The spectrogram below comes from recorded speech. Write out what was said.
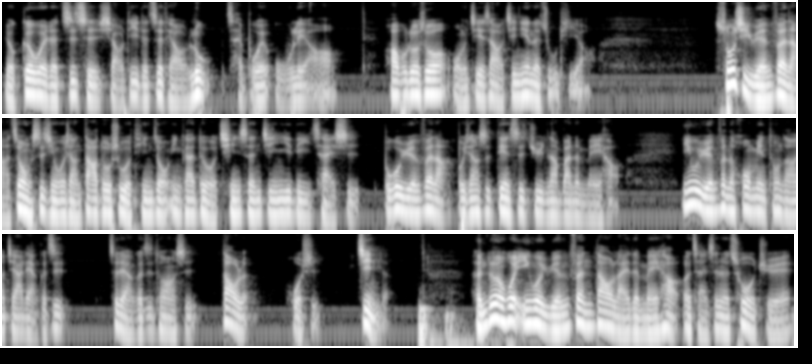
有各位的支持，小弟的这条路才不会无聊哦。话不多说，我们介绍今天的主题哦。说起缘分啊，这种事情，我想大多数的听众应该都有亲身经历才是。不过缘分啊，不像是电视剧那般的美好，因为缘分的后面通常要加两个字，这两个字通常是到了或是尽了。很多人会因为缘分到来的美好而产生了错觉，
